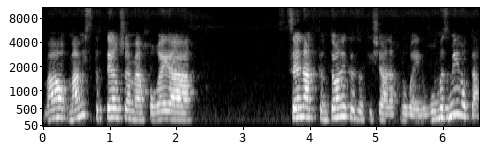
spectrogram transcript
מה, מה מסתתר שם מאחורי הסצנה הקטנטונת הזאת שאנחנו ראינו? והוא מזמין אותם.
